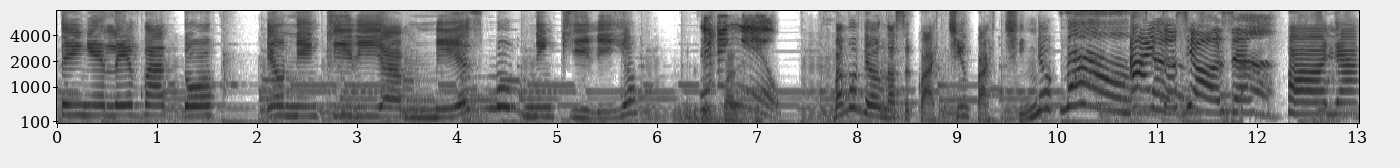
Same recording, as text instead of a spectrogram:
tem elevador. Eu nem queria mesmo. Nem queria. Elevador. Eu. Vamos ver o nosso quartinho, quartinho? Ai, tô ansiosa. Olha,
